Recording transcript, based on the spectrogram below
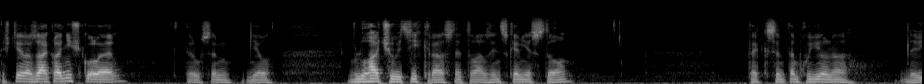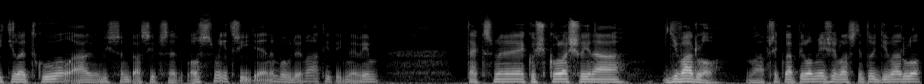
ještě na základní škole, kterou jsem měl v Luhačovicích, krásné to lázeňské město, tak jsem tam chodil na devítiletku a když jsem byl asi v osmý třídě nebo v devátý, teď nevím, tak jsme jako škola šli na divadlo. No a překvapilo mě, že vlastně to divadlo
